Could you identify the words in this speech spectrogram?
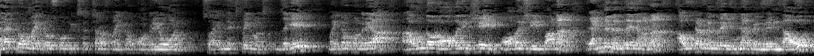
electron microscopic structure of mitochondrion so i will explain once again. Mitochondria round or oval in shape oval shape ആണ്. രണ്ട് മെംബ്രെയിൻ ആണ്. ഔട്ടർ മെംബ്രെയിൻ ഇന്നർ മെംബ്രെയിൻ ഉണ്ടാവും.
